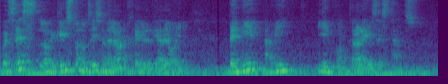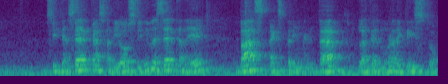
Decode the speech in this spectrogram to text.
pues es lo que Cristo nos dice en el Evangelio el día de hoy. Venid a mí y encontraréis descanso. Si te acercas a Dios, si vives cerca de Él, vas a experimentar la ternura de Cristo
